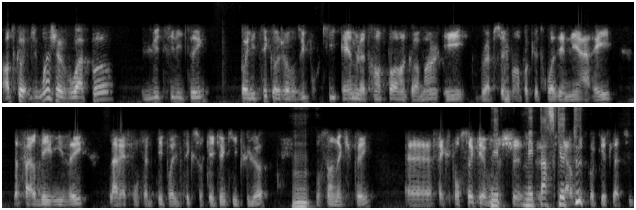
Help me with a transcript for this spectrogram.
en tout cas, moi, je vois pas l'utilité politique aujourd'hui pour qui aime le transport en commun et veut absolument pas que le troisième lien arrive de faire dériver la responsabilité politique sur quelqu'un qui est plus là. Hmm. pour s'en occuper. Euh, fait que c'est pour ça que moi, mais, je, mais parce que tout, là-dessus.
